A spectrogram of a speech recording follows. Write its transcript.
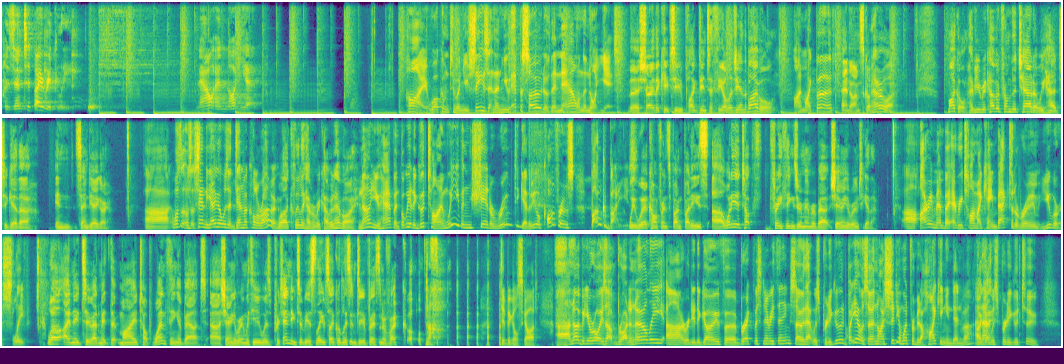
presented by Ridley. Now and not yet. Hi, welcome to a new season and a new episode of the Now and the Not Yet. The show that keeps you plugged into theology and the Bible. I'm Mike Bird. And I'm Scott Harrower. Michael, have you recovered from the chowder we had together in San Diego? Uh, was it was it San Diego? Was it Denver, Colorado? Well, I clearly haven't recovered, have I? no, you haven't. But we had a good time. We even shared a room together. We were conference bunk buddies. We were conference bunk buddies. Uh, what are your top three things you remember about sharing a room together? Uh, I remember every time I came back to the room, you were asleep. Well, I need to admit that my top one thing about uh, sharing a room with you was pretending to be asleep so I could listen to your personal phone calls. Typical Scott. Uh, no, but you're always up bright and early, uh, ready to go for breakfast and everything. So that was pretty good. But yeah, it was a nice city. I went for a bit of hiking in Denver, and that was pretty good too.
